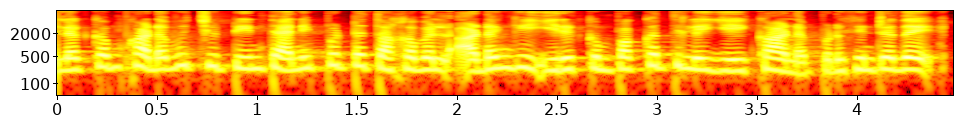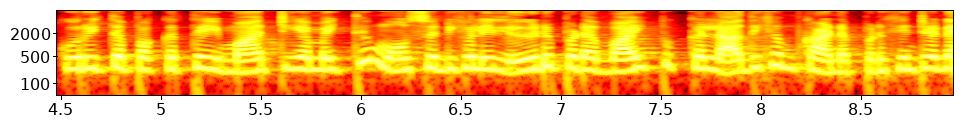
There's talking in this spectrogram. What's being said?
இலக்கம் கடவுச்சீட்டின் தனிப்பட்ட தகவல் அடங்கி இருக்கும் பக்கத்திலேயே காணப்படுகின்றது. குறித்த பக்கத்தை மாற்றியமைத்து மோசடிகளில் ஈடுபட வாய்ப்புகள் அதிகம் காணப்படுகின்றன.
